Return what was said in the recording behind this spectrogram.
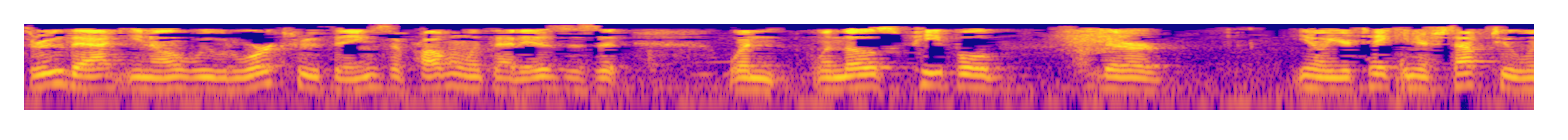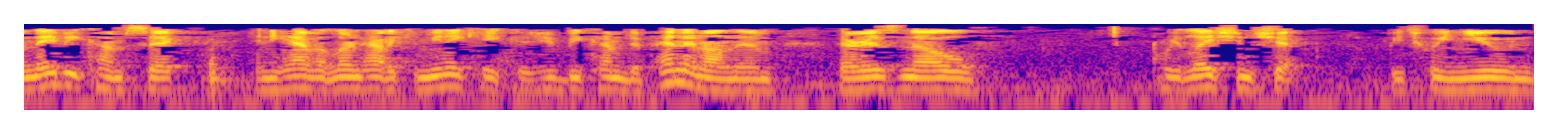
through that you know we would work through things. The problem with that is is that when when those people that are you know you're taking your stuff to when they become sick and you haven't learned how to communicate because you become dependent on them there is no relationship between you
